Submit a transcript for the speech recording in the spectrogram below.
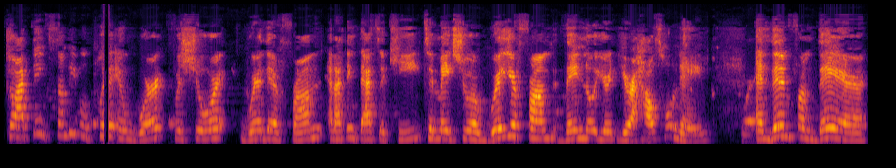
so I think some people put in work for sure where they're from, and I think that's a key to make sure where you're from, they know you're you're a household name, Right. and then from there,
